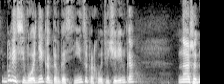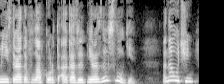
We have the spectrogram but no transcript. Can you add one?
тем более сегодня, когда в гостинице проходит вечеринка. Наш администратор Лавкорт оказывает мне разные услуги. Она очень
